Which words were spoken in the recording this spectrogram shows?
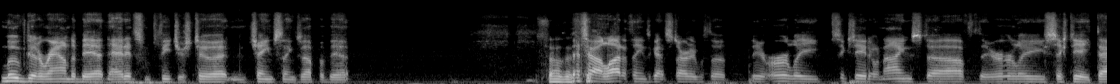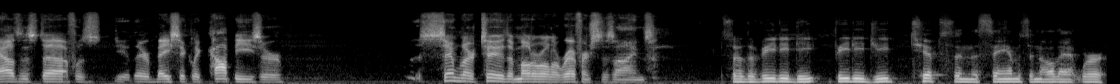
moved it around a bit, added some features to it, and changed things up a bit. So the That's how a lot of things got started with the, the early 6809 stuff. The early 68000 stuff was you know, they're basically copies or similar to the Motorola reference designs. So the VDD, VDG chips and the SAMs and all that were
